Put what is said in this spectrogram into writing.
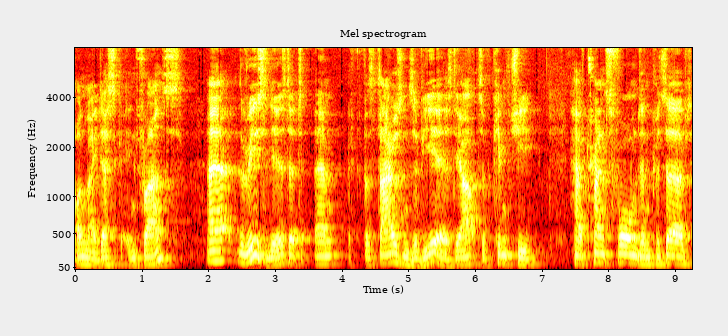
on my desk in France. Uh, the reason is that um, for thousands of years, the arts of kimchi have transformed and preserved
